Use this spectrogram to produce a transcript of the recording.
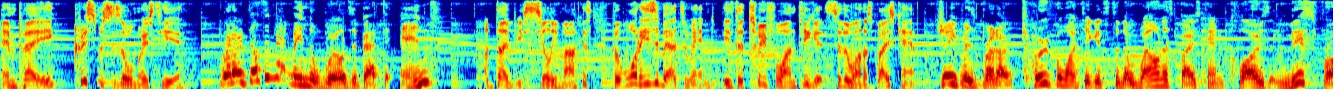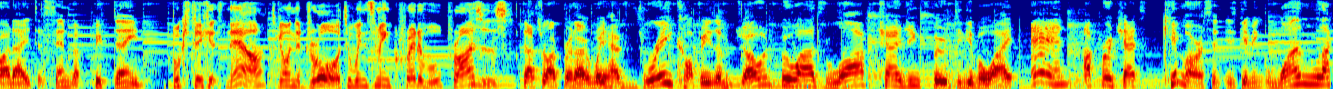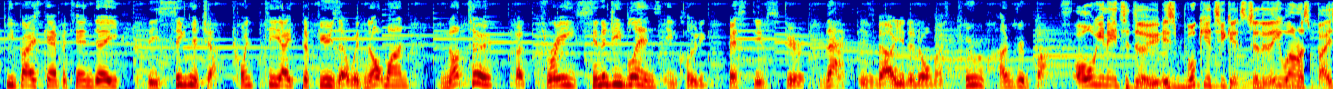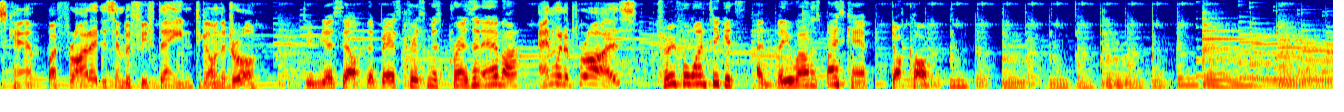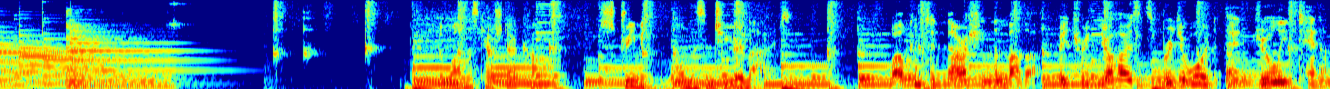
MP, Christmas is almost here. Bretto, doesn't that mean the world's about to end? Oh, don't be silly, Marcus. But what is about to end is the two for one tickets to the Wellness Base Camp. Jeepers, Bretto. Two for one tickets to the Wellness Base Camp close this Friday, December 15. Book your tickets now to go in the draw to win some incredible prizes. That's right, Bretto. We have three copies of Joe and Fuad's life changing food to give away, and up for a chat, Kim Morrison is giving one lucky base camp attendee the signature 28 diffuser with not one, not two, but three synergy blends, including festive spirit. That is valued at almost 200 bucks. All you need to do is book your tickets to the Wellness Base Camp by Friday, December 15 to go in the draw. Give yourself the best Christmas present ever. And win a prize. Two for one tickets at thewellnessbasecamp.com. TheWellnessCouch.com, streaming wellness into your lives. Welcome to Nourishing the Mother, featuring your hosts Bridget Wood and Julie Tenner.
